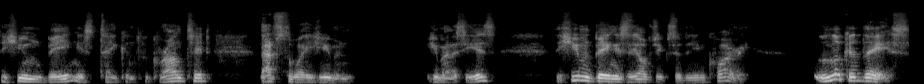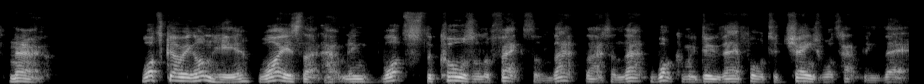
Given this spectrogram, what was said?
the human being is taken for granted. That's the way human humanity is. The human being is the object of the inquiry. Look at this now. What's going on here? Why is that happening? What's the causal effects of that, that, and that? What can we do, therefore, to change what's happening there?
